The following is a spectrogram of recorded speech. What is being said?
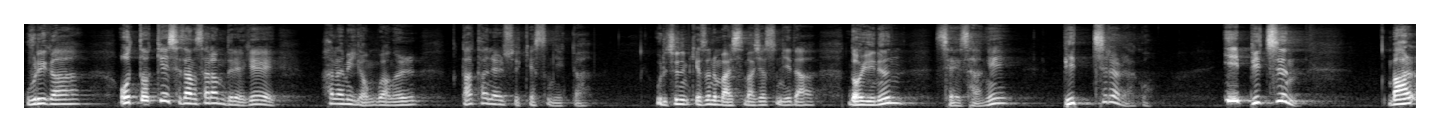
우리가 어떻게 세상 사람들에게 하나님의 영광을 나타낼 수 있겠습니까? 우리 주님께서는 말씀하셨습니다. 너희는 세상의 빛이라라고. 이 빛은 말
